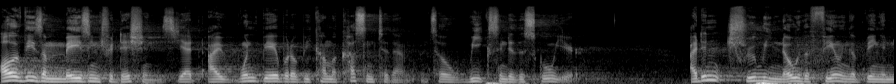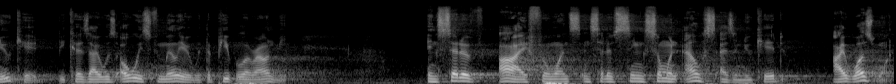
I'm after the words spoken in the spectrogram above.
All of these amazing traditions, yet I wouldn't be able to become accustomed to them until weeks into the school year. I didn't truly know the feeling of being a new kid because I was always familiar with the people around me. Instead of I, for once, instead of seeing someone else as a new kid, I was one.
